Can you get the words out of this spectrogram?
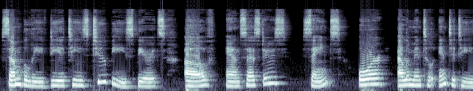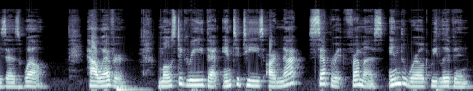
Some believe deities to be spirits of ancestors, saints, or elemental entities as well. However, most agree that entities are not separate from us in the world we live in,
